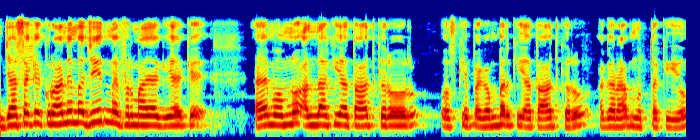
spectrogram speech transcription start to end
जैसा कि कुरान मजीद में फरमाया गया कि ए मोमनो, अल्लाह की अतात करो और उसके पैगंबर की अतात करो, अगर आप मुत्तकी हो।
